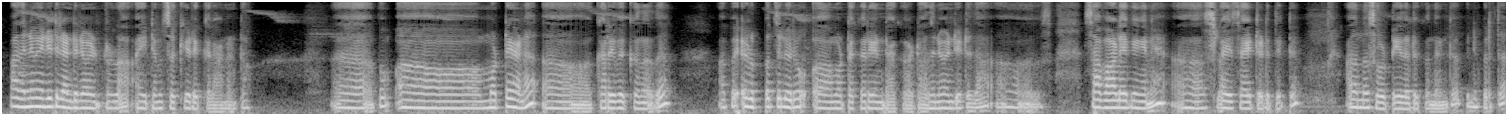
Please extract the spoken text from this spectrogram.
അപ്പോൾ അതിന് വേണ്ടിയിട്ട് രണ്ടിന് വേണ്ടിയിട്ടുള്ള ഐറ്റംസൊക്കെ എടുക്കലാണ് കേട്ടോ. അപ്പം മുട്ടയാണ് കറി വെക്കുന്നത്. അപ്പോൾ എളുപ്പത്തിലൊരു മുട്ടക്കറി ഉണ്ടാക്കുക കേട്ടോ. അതിന് വേണ്ടിയിട്ട് ഇതാ സവാളയൊക്കെ ഇങ്ങനെ സ്ലൈസ് ആയിട്ട് എടുത്തിട്ട് അതൊന്ന് സോട്ട് ചെയ്തെടുക്കുന്നുണ്ട്. പിന്നെ ഇപ്പുറത്ത്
